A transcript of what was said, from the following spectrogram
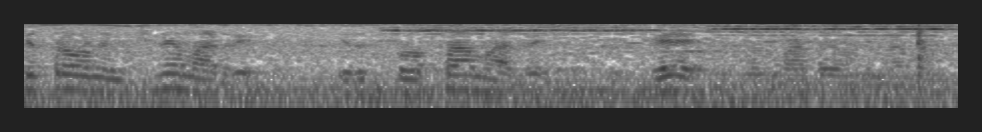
ಚಿತ್ರವನ್ನು ವೀಕ್ಷಣೆ ಮಾಡ್ರಿ, ಇದಕ್ಕೆ ಪ್ರೋತ್ಸಾಹ ಮಾಡ್ರಿ. ಹೇಳಿ ಮಾತಾಡೋದು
